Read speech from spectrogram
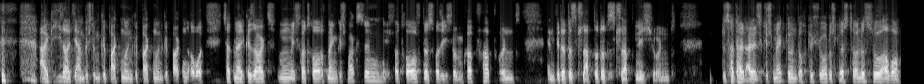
agiler. Die haben bestimmt gebacken und gebacken und gebacken. Aber ich habe mir halt gesagt, hm, ich vertraue auf meinen Geschmackssinn, ich vertraue auf das, was ich so im Kopf habe. Und entweder das klappt oder das klappt nicht. Und das hat halt alles geschmeckt und dachte ich, ja, das lässt alles so, aber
